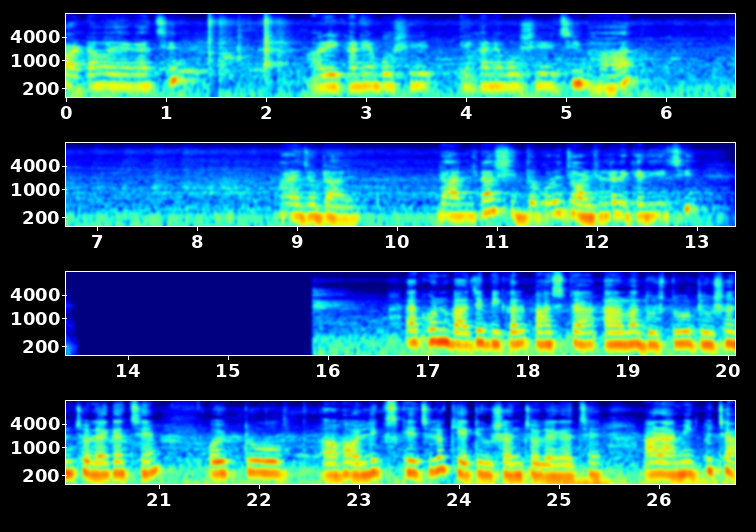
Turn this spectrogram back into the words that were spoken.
কাটা হয়ে গেছে। আর এখানে বসিয়ে এখানে বসিয়েছি ভাত আর এই যে ডাল। ডালটা সিদ্ধ করে জল ঢেলে রেখে দিয়েছি। এখন বাজে বিকাল পাঁচটা আর আমার দুষ্টু টিউশন চলে গেছে। ও একটু হরলিক্স খেয়েছিল, খেয়ে টিউশন চলে গেছে। আর আমি একটু চা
